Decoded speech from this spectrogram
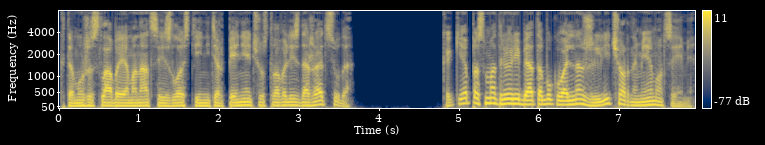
К тому же слабые эманации злости и нетерпения чувствовались даже отсюда. Как я посмотрю, ребята буквально жили черными эмоциями.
